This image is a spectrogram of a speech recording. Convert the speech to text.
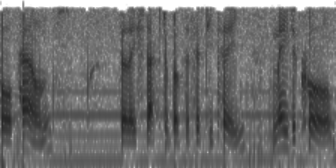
£4, so they stacked above the 50p, made a call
